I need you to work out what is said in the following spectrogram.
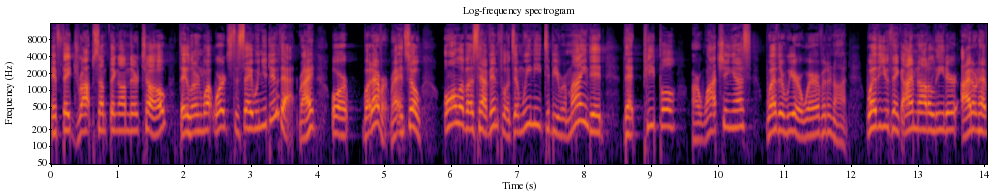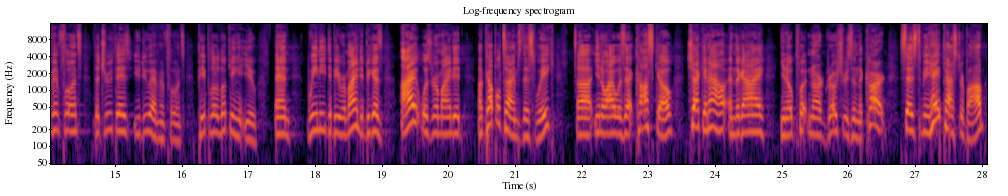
If they drop something on their toe, they learn what words to say when you do that, right? Or whatever, right? And so all of us have influence and we need to be reminded that people are watching us, whether we are aware of it or not. Whether you think I'm not a leader, I don't have influence, the truth is you do have influence. People are looking at you. And we need to be reminded because I was reminded a couple times this week. Uh, you know, I was at Costco checking out, and the guy, you know, putting our groceries in the cart says to me, Hey, Pastor Bob.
